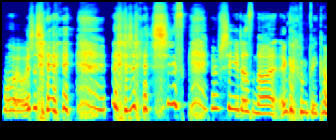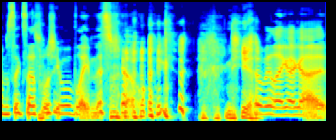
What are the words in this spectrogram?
what was she? She's if she does not become successful, she will blame this show. yeah. She'll be like, I got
